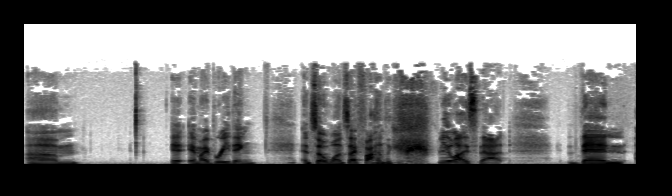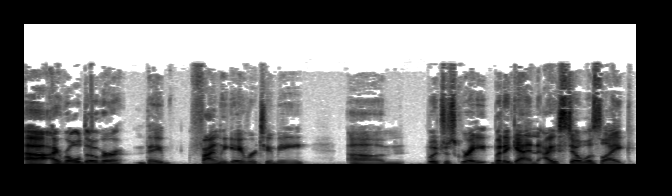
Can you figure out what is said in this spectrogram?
Um, am I breathing?" And so once I finally realized that, then uh, I rolled over. They finally gave her to me, um, which was great. But again, I still was like,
